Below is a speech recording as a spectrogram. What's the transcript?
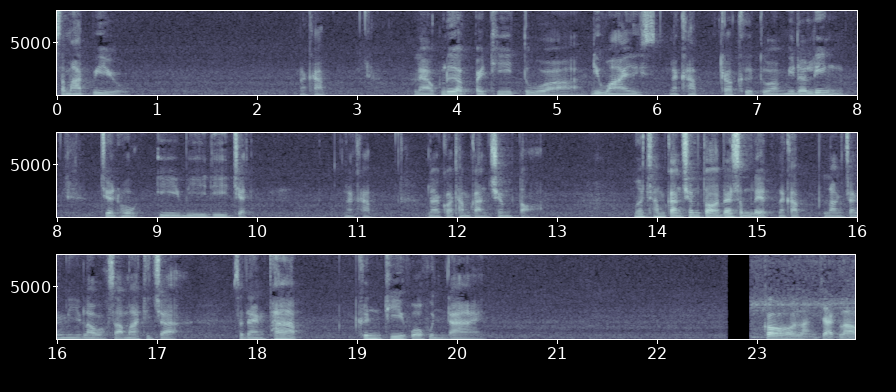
Smart View นะครับ แล้วเลือกไปที่ตัว device นะครับ ก็คือตัว mirroring 76 EBD7 นะครับ แล้วก็ทำการเชื่อมต่อ เมื่อทำการเชื่อมต่อได้สำเร็จนะครับ หลังจากนี้เราสามารถที่จะแสดงภาพขึ้นที่หัวหุ่นได้ ก็หลังจากเรา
